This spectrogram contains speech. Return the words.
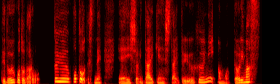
てどういうことだろうということをですね、え一緒に体験したいというふうに思っております。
